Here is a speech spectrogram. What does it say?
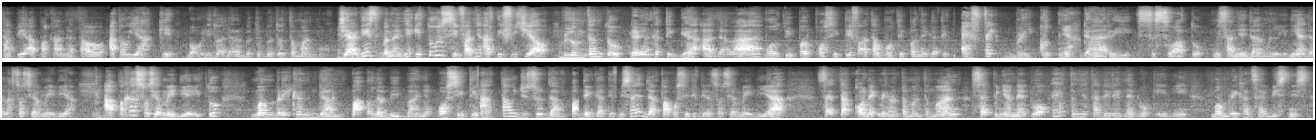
Tapi apakah anda tahu atau yakin bahwa itu adalah betul-betul temanmu? Jadi sebenarnya itu sifatnya artifisial belum tentu. Dan yang ketiga adalah multiple positif atau multiple negatif. Efek berikutnya dari sesuatu. Misalnya dalam hal ini adalah sosial media. Apakah sosial media itu memberikan dampak lebih banyak positif atau justru dampak negatif. Misalnya dampak positif dengan sosial media, saya terkonek dengan teman-teman, saya punya network, eh ternyata dari network ini memberikan saya bisnis.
